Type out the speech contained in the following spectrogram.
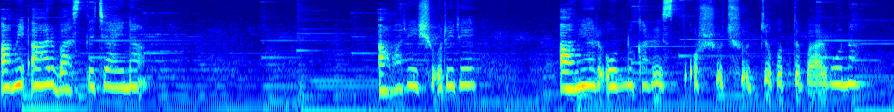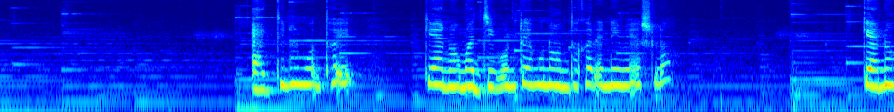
আমি আর বাঁচতে চাই না। আমার এই শরীরে আমি আর অন্য কারোর স্পর্শ সহ্য করতে পারব না। একদিনের মধ্যে কেন আমার জীবনটা এমন অন্ধকারে নেমে আসলো? কেন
